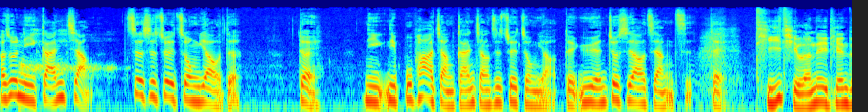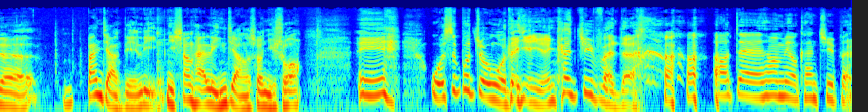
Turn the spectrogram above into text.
他说：“你敢讲，这是最重要的。对你，你不怕讲，敢讲是最重要的。对，语言就是要这样子。对，提起了那天的颁奖典礼，你上台领奖的时候，你说：‘哎，我是不准我的演员看剧本的。’哦，对他们没有看剧本，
